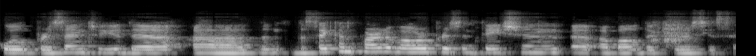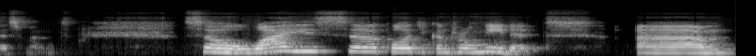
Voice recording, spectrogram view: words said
who will present to you the, uh, the, the, second part of our presentation uh, about the accuracy assessment. So why is uh, quality control needed? Um,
